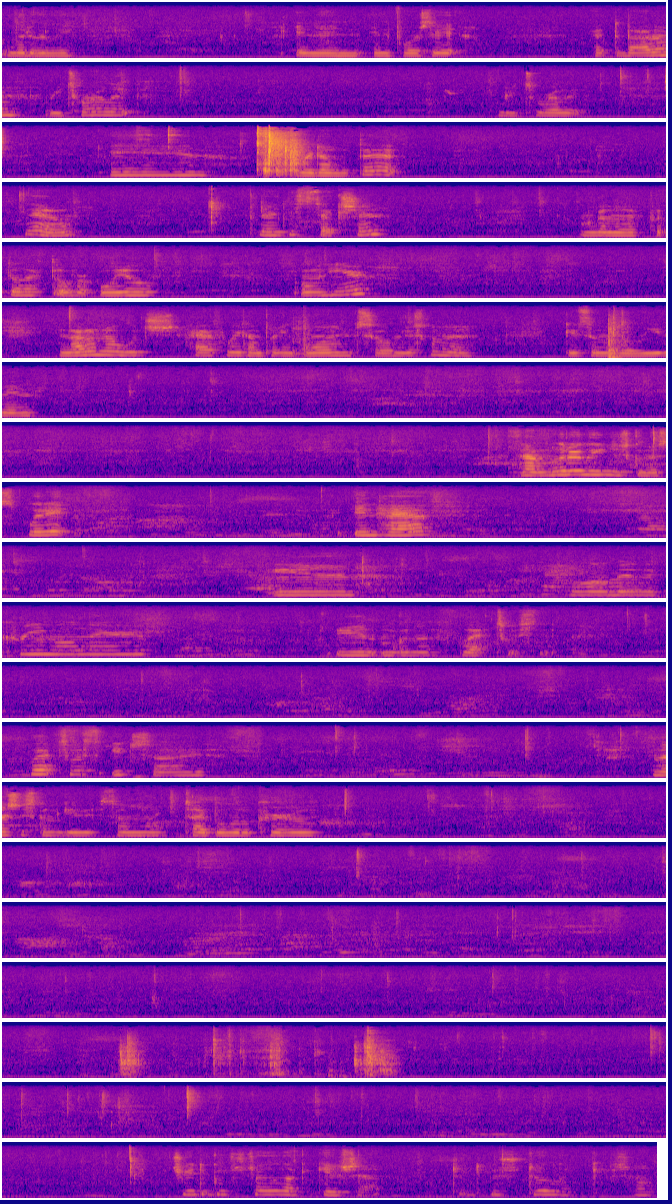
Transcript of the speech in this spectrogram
literally. And then enforce it at the bottom, retwirl it, retwirl it, and we're done with that. Now, there's this section. I'm gonna put the leftover oil on here. And I don't know which half wig I'm putting on, so I'm just gonna get some of the leave-in. And I'm literally just gonna split it in half. And put a little bit of the cream on there. And I'm gonna flat twist it. flat twist each side. And that's just gonna give it some like type of little curl. Treat the gift store like a gift shop. Treat the store like a gift shop.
